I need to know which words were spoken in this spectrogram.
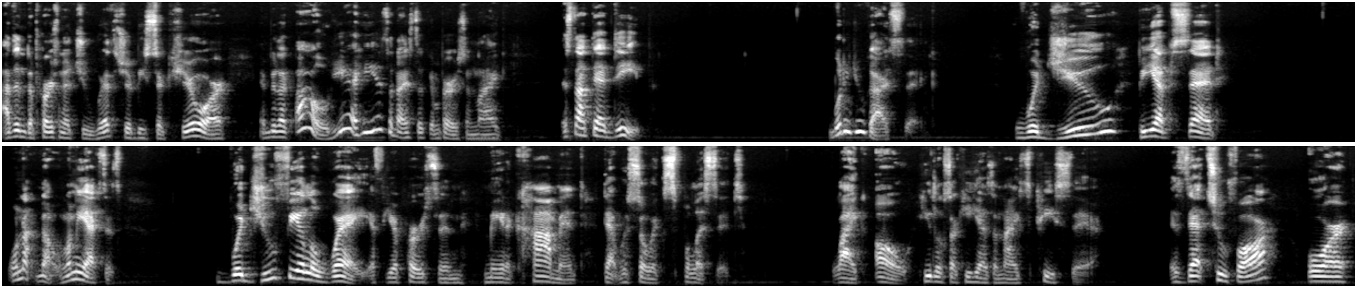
I think the person that you with should be secure and be like, oh, yeah, he is a nice looking person. Like, it's not that deep. What do you guys think? Would you be upset? Well, not, no, let me ask this. Would you feel a way if your person made a comment that was so explicit? Like, oh, he looks like he has a nice piece there. Is that too far? Or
